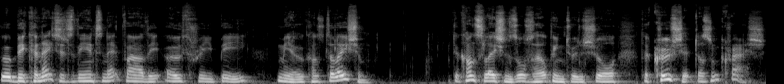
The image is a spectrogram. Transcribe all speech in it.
it would be connected to the internet via the O3b MEO constellation. The constellation is also helping to ensure the cruise ship doesn't crash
